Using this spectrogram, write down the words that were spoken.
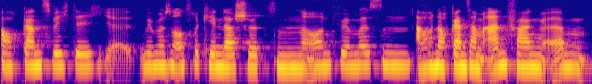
auch ganz wichtig, äh, wir müssen unsere Kinder schützen und wir müssen auch noch ganz am Anfang, ähm,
